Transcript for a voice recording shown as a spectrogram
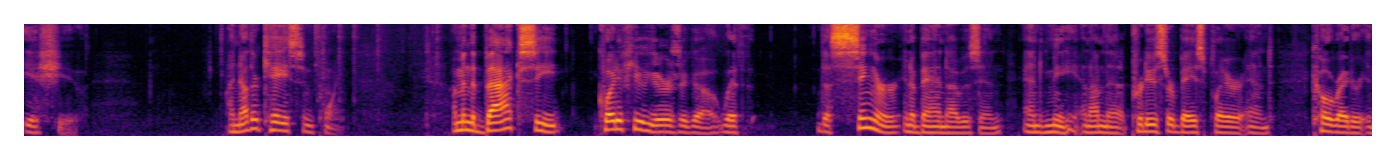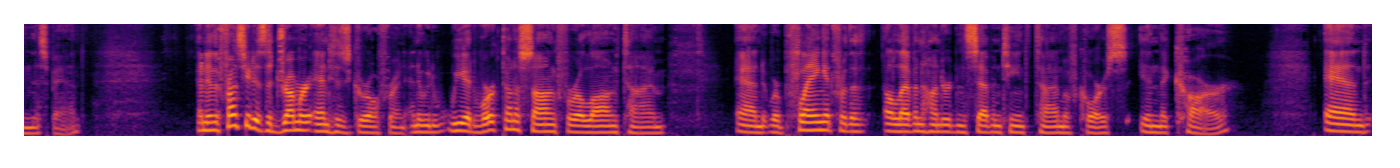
issue. Another case in point. I'm in the back seat quite a few years ago with the singer in a band I was in and me, and I'm the producer, bass player, and co writer in this band. And in the front seat is the drummer and his girlfriend. And we we had worked on a song for a long time, and we're playing it for the 1117th time, of course, in the car. And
